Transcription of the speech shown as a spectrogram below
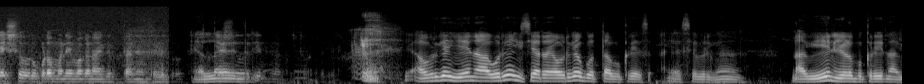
ಯಶ್ ಅವರು ಕೂಡ ಮನೆ ಮಗನಾಗಿರ್ತಾನೆ ಅಂತ ಹೇಳಿದ್ರು. ಎಲ್ಲ ಹೇಳಿದ್ರಿ. ಅವ್ರಿಗೆ ಏನು ಅವ್ರಿಗೆ ವಿಚಾರ ಅವ್ರಿಗೆ ಗೊತ್ತಾಗ್ಬೇಕು ರೀ ಎಸ್ ಅವ್ರಿಗೆ. ನಾವು ಏನು ಹೇಳ್ಬೇಕು ರೀ ನಾವು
